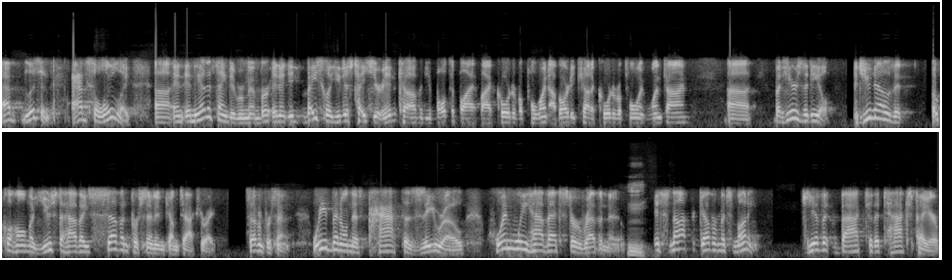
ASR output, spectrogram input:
Ab- listen, absolutely. Uh, and, and the other thing to remember, and it, it, basically you just take your income and you multiply it by a quarter of a point. I've already cut a quarter of a point one time. Uh, but here's the deal: Did you know that Oklahoma used to have a 7% income tax rate. 7%. We've been on this path to zero when we have extra revenue. Mm. It's not the government's money. Give it back to the taxpayer.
